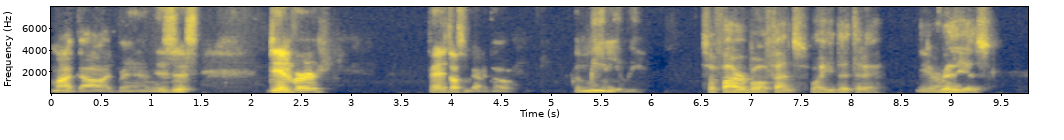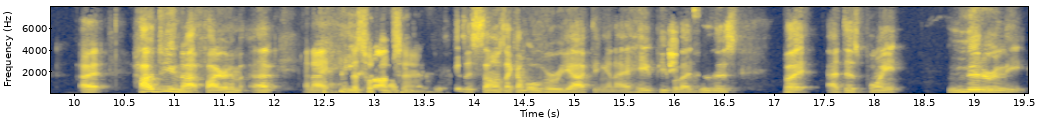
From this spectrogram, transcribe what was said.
My God, man. It's just Denver. Vance Joseph got to go immediately. It's a fireable offense what he did today. It really is. I how do you not fire him? I, and I hate That's what I'm saying. because it sounds like I'm overreacting, and I hate people that do this. But at this point, literally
